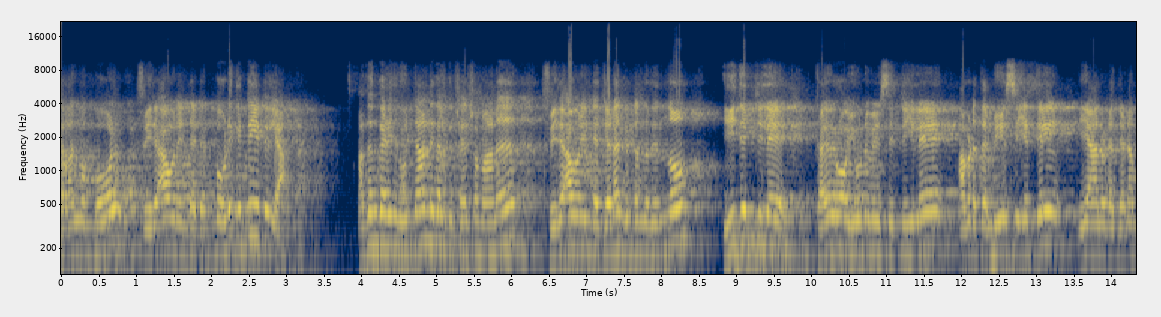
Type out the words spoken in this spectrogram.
ഇറങ്ങുമ്പോൾ ഫിരാവുനിന്റെ ഡെഡ് ബോഡി കിട്ടിയിട്ടില്ല. അതും കഴിഞ്ഞ് നൂറ്റാണ്ടുകൾക്ക് ശേഷമാണ് ഫിരാവുനിന്റെ ജഡം കിട്ടുന്നത് ഇന്നും ഈജിപ്തിലെ കൈറോ യൂണിവേഴ്സിറ്റിയിലെ അവിടുത്തെ മ്യൂസിയത്തിൽ ഇയാളുടെ ജഡം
